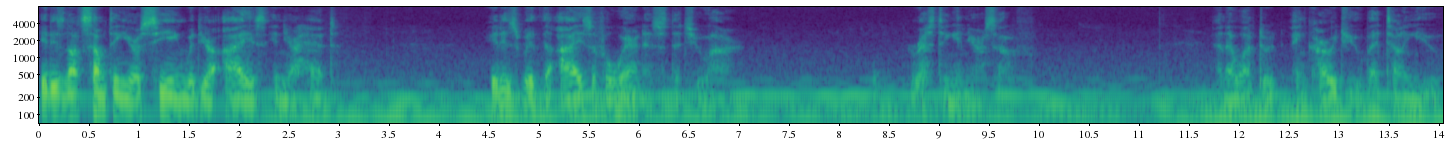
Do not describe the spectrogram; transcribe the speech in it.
It is not something you're seeing with your eyes in your head. It is with the eyes of awareness that you are resting in yourself. And I want to encourage you by telling you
